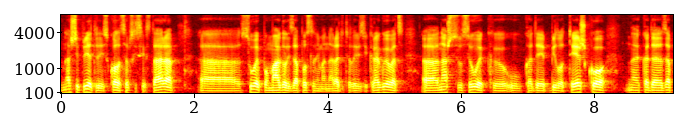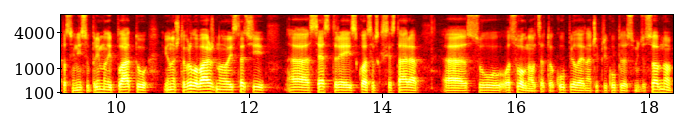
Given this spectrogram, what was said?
Naši prijatelji iz Kola srpskih sestara su uvek pomagali zaposlenima na radio televiziji Kragujevac. Našli su se uvek u, kada je bilo teško, kada zaposleni nisu primali platu i ono što je vrlo važno istaći, sestre iz Kola srpskih sestara su od svog novca to kupile, znači prikupile su međusobno,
